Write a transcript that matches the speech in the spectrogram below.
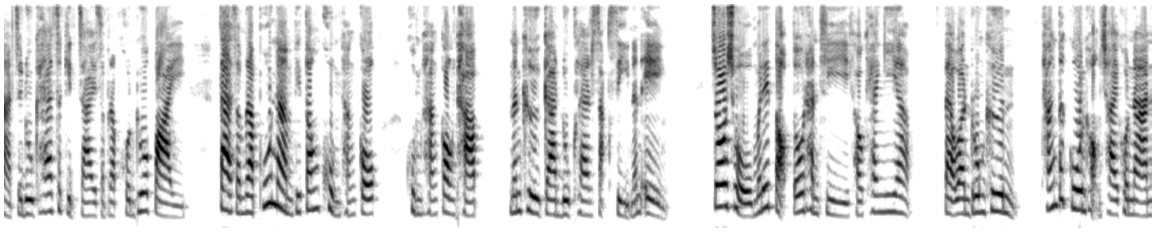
อาจจะดูแค่สะกิดใจสำหรับคนทั่วไป แต่สำหรับผู้นำที่ต้องคุมทั้งก๊ก คุมทั้งกองทัพ นั่นคือการดูแคลนศักดิ์ศรีนั่นเอง โจโฉไม่ได้ตอบโต้ทันทีเขาแค่เงียบ แต่วันรุ่งขึ้น ทั้งตระกูลของชายคนนั้น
